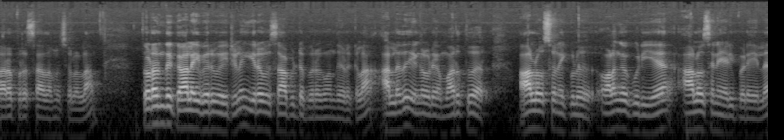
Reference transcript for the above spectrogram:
வரப்பிரசாதம்னு சொல்லலாம். தொடர்ந்து காலை வெறும் வயிற்றிலும் இரவு சாப்பிட்ட பிறகு வந்து எடுக்கலாம். அல்லது எங்களுடைய மருத்துவர் ஆலோசனை குழு வழங்கக்கூடிய ஆலோசனை அடிப்படையில்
